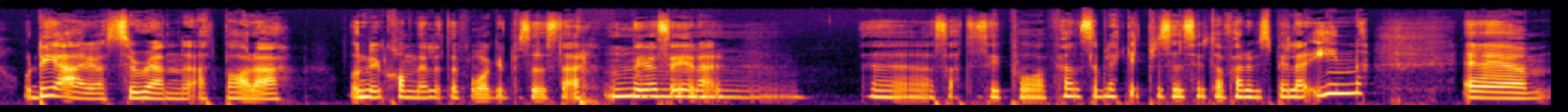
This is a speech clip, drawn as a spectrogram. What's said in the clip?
och det är ju att surrender, att bara, och nu kom det en liten fågel precis där, när jag säger det här. Mm. Eh, satte sig på fönsterblecket precis utanför där vi spelar in. Ehm,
